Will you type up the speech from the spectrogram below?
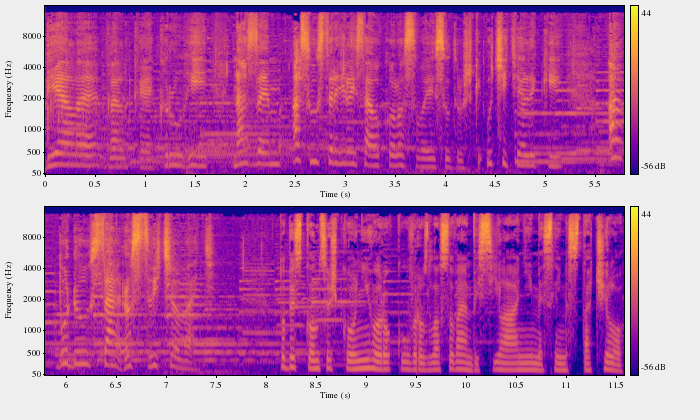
bělé velké kruhy na zem a soustředili se okolo svoje sudružky učitelky a budou se rozcvičovat. To by z konce školního roku v rozhlasovém vysílání, myslím, stačilo.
